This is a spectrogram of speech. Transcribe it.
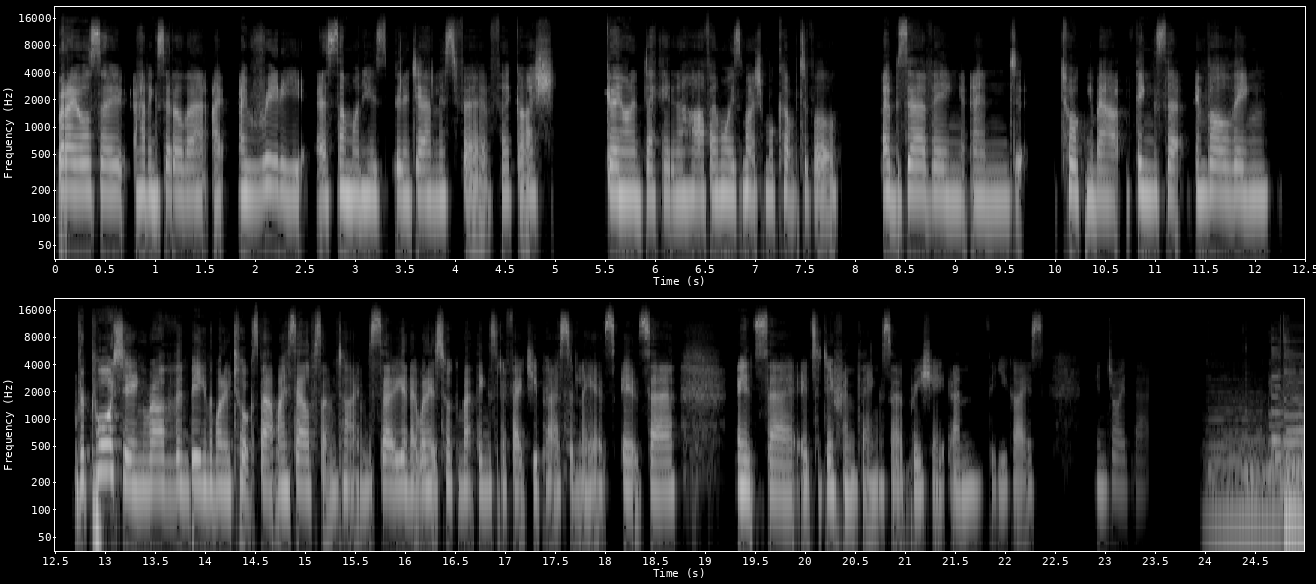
But I also, having said all that, I, I really, as someone who's been a journalist for, for gosh, going on a decade and a half, I'm always much more comfortable observing and talking about things that involving reporting rather than being the one who talks about myself sometimes. So, you know, when it's talking about things that affect you personally, it's it's uh, it's uh, it's a different thing. So I appreciate um that you guys enjoyed that.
